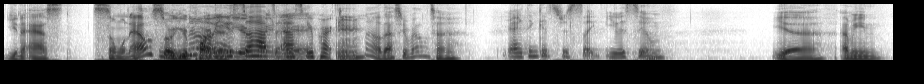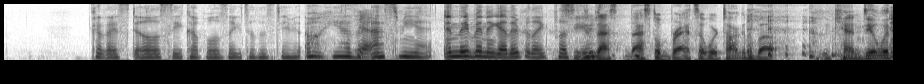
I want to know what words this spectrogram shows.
you're gonna ask someone else or your no, partner. you Your still have to ask your partner. no, that's your Valentine. I think it's just like you assume. Yeah, I mean, Because I still see couples like to this day. Oh, he hasn't Yeah. asked me yet, and they've been together for like plus see, years. that's that's the brats that we're talking about. we can't deal with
